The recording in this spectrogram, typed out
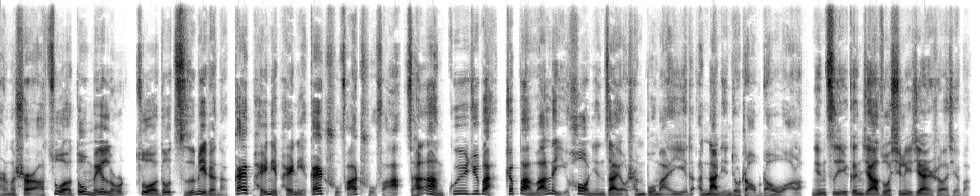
上的事儿啊，做都没楼，做都滋密着呢。该赔你赔你，该处罚处罚，咱按规矩办。这办完了以后，您再有什么不满意的，那您就找不着我了。您自己跟家做心理建设去吧。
